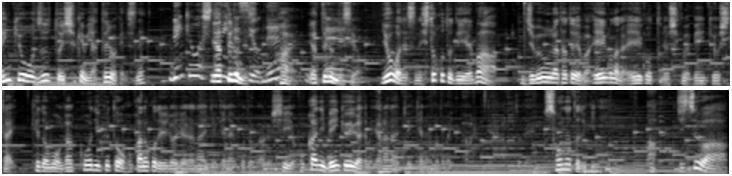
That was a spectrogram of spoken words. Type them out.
勉強をずっと一生懸命やってるわけですね。勉強はしたいんですよね。はい、やってるんですよ。えー、要はですね一言で言えば自分が例えば英語なら英語っていうのを一生懸命勉強したいけども学校に行くと他のこといろいろやらないといけないことがあるし他に勉強以外でもやらないといけないことがいっぱいあるみたいなことでそうなった時にあ実は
